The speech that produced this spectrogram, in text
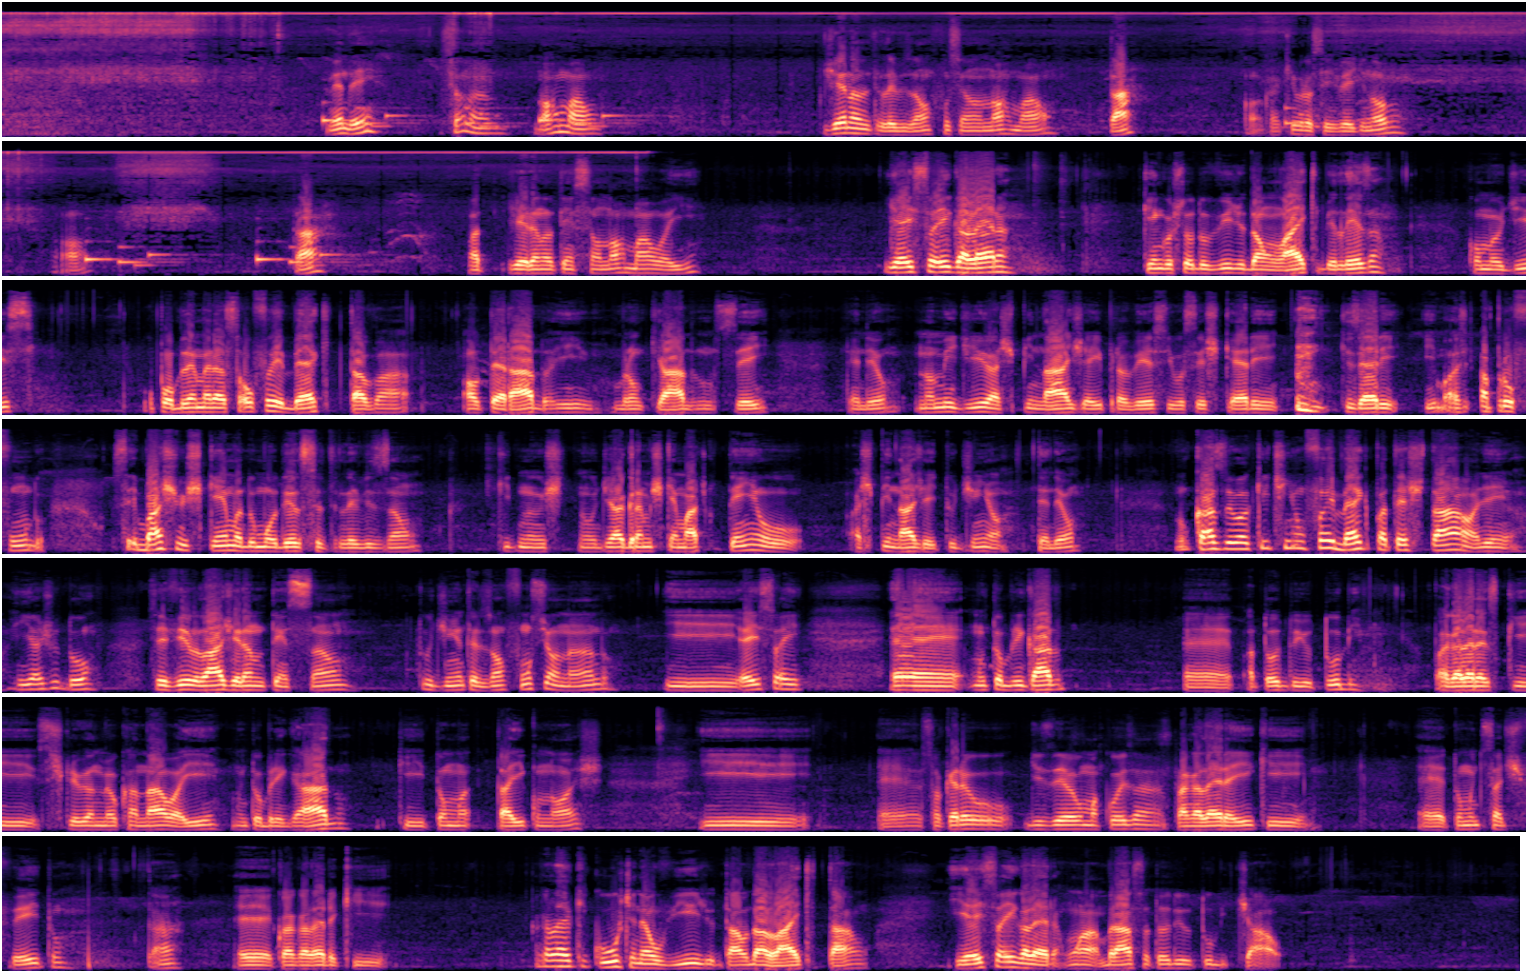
Vendo aí? Funcionando. Normal gerando a televisão, funcionando normal, tá? Vou colocar aqui pra vocês verem de novo. Ó. Tá? Gerando a tensão normal aí. E é isso aí, galera. Quem gostou do vídeo, dá um like, beleza? Como eu disse, o problema era só o playback que tava alterado aí, bronqueado, não sei, entendeu? Não medi a espinagem aí para ver se vocês querem, quiserem ir mais a profundo você baixa o esquema do modelo da sua televisão, que no, no diagrama esquemático tem o, a espinagem aí tudinho, ó, entendeu? No caso eu aqui tinha um playback para testar, olha aí, ó, e ajudou. Você viu lá gerando tensão, tudinho, a televisão funcionando. E é isso aí. É, muito obrigado é, a todos do YouTube. Para galera que se inscreveu no meu canal aí, muito obrigado. Que toma, tá aí com nós. E é, só quero dizer uma coisa pra galera aí que é, tô muito satisfeito, tá? É, com a galera que a galera que curte, né, o vídeo, tal, dá like e tal. E é isso aí, galera. Um abraço a todo o YouTube. Tchau.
